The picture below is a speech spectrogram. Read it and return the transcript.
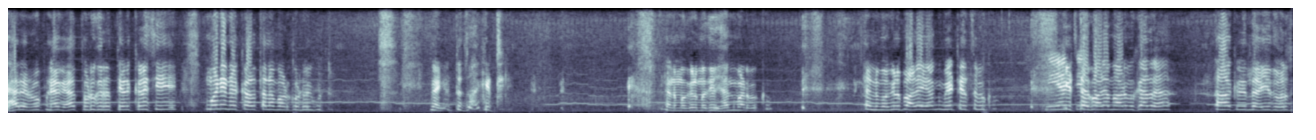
ಬೇರೆ ರೂಪನಾಗ ತುಡುಗರತ್ತೇಳಿ ಕಳಿಸಿ ಮಣಿನ ಕಳ್ತನ ಮಾಡ್ಕೊಂಡು ಹೋಗ್ಬಿಟ್ರು. ನಾ ಎಷ್ಟು ಜಾಕೆಟ್ಟಿನಿ ನನ್ನ ಮಗಳ ಮದುವೆ ಹೆಂಗೆ ಮಾಡಬೇಕು? ನನ್ನ ಮಗಳ ಬಾಳೆ ಹೆಂಗೆ ಮೇಟ್ ಏನ್ ಇಟ್ಟ ಗೋಳೆ ಮಾಡ್ಬೇಕಾದ್ರೆ ನಾಲ್ಕರಿಂದ ಐದು ವರ್ಷ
